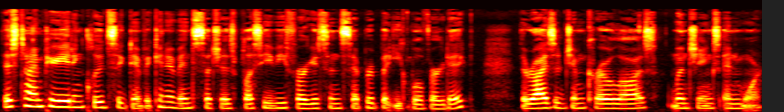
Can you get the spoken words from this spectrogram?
This time period includes significant events such as Plessy v. Ferguson's separate but equal verdict, the rise of Jim Crow laws, lynchings, and more.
